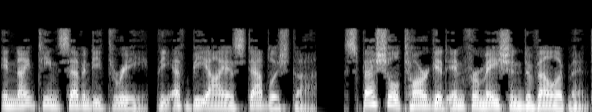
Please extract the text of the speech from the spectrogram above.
In 1973, the FBI established the Special Target Information Development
